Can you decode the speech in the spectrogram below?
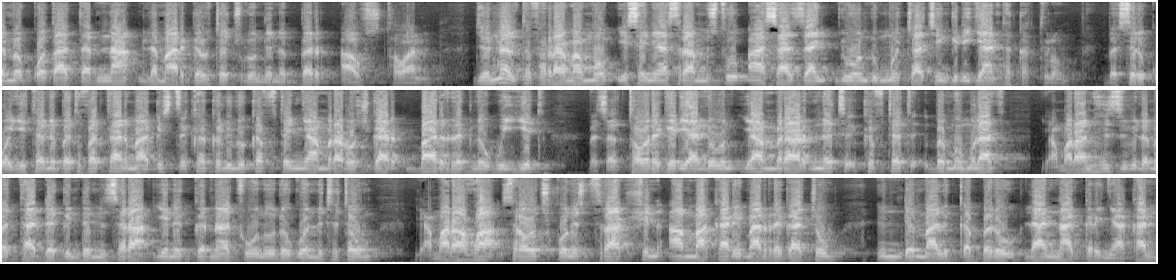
ለመቆጣጠርና ለማርገብ ተችሎ እንደነበር አውስተዋል። ጀነራል ተፈራ ማሞ የሰኔ 15ቱ አሳዛኝ የወንድሞቻችን ግድያን ተከትሎ በስር ቆይተን በተፈታን ማግስት ከክልሉ ከፍተኛ አመራሮች ጋር ባደረግነው ውይይት በጸጥታው ረገድ ያለውን የአመራርነት ክፍተት በመሙላት የአማራን ሕዝብ ለመታደግ እንደምንሰራ የነገርናቸውን ወደ ጎን ትተው የአማራ ውሃ ስራዎች ኮንስትራክሽን አማካሪ ማድረጋቸው እንደማልቀበለው ላናገረኝ አካል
